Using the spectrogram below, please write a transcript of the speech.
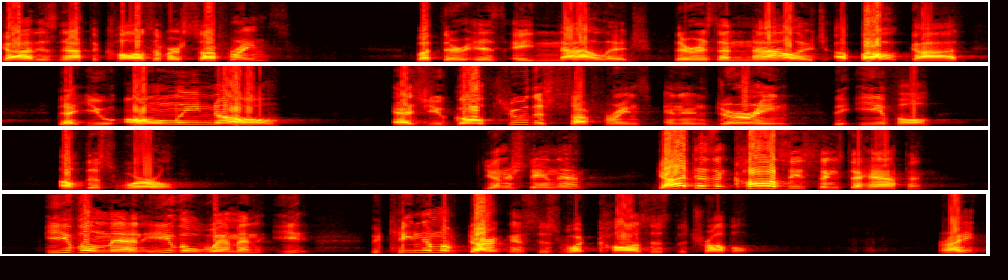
God is not the cause of our sufferings, but there is a knowledge, there is a knowledge about God that you only know as you go through the sufferings and enduring the evil of this world. You understand that? God doesn't cause these things to happen. Evil men, evil women, e- the kingdom of darkness is what causes the trouble. Right?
